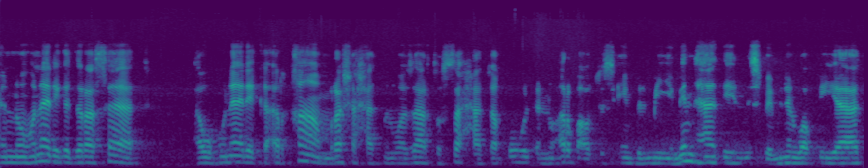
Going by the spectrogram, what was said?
أنه هنالك دراسات أو هنالك أرقام رشحت من وزارة الصحة تقول أنه 94% من هذه النسبة من الوفيات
